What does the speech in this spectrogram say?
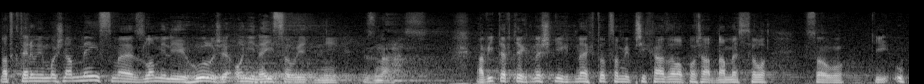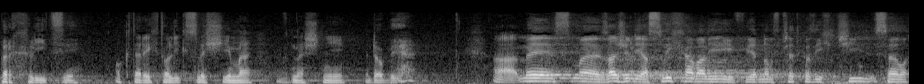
nad kterými možná my jsme zlomili hůl, že oni nejsou jedni z nás. A víte, v těch dnešních dnech to, co mi přicházelo pořád na mysl, jsou ti uprchlíci, o kterých tolik slyšíme v dnešní době. A my jsme zažili a slychávali v jednom z předchozích čísel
